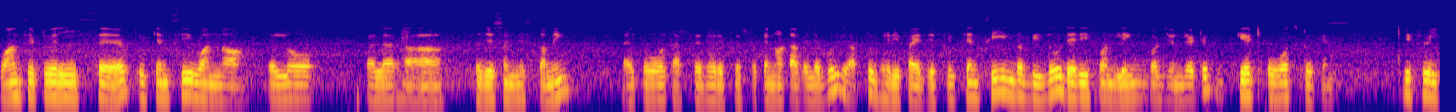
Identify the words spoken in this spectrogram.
Once it will save you can see one uh, yellow color uh, suggestion is coming. Like auth access or refresh token not available. You have to verify this. You can see in the below there is one link got generated get auth token. If you will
